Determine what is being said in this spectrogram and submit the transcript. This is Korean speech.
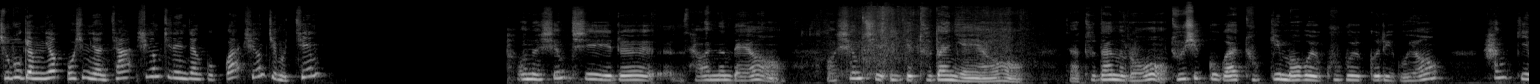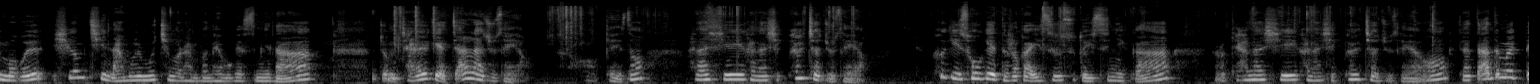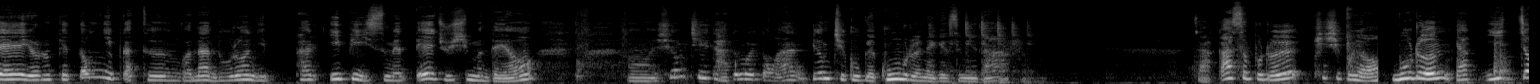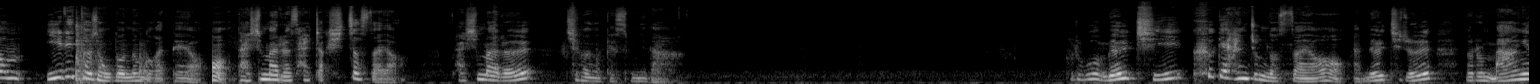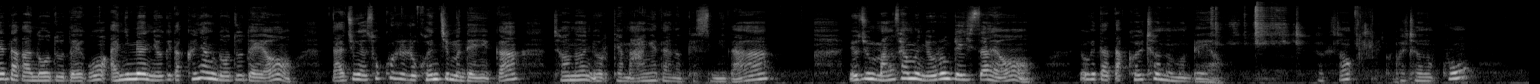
주부 경력 50년차 시금치 된장국과 시금치 무침. 오늘 시금치를 사왔는데요. 어, 시금치 이게 두 단이에요. 자, 두 단으로 두 식구가 두 끼 먹을 국을 끓이고요. 한 끼 먹을 시금치 나물 무침을 한번 해보겠습니다. 좀 잘게 잘라주세요. 이렇게 해서 하나씩 하나씩 펼쳐주세요. 흙이 속에 들어가 있을 수도 있으니까 이렇게 하나씩 하나씩 펼쳐주세요. 자, 따듬을 때 이렇게 떡잎 같은 거나 누런 잎, 잎이 있으면 떼주시면 돼요. 어, 시금치 다듬을 동안 시금치국에 국물을 내겠습니다. 자, 가스불을 켜시고요. 물은 약 2.2리터 정도 넣은 것 같아요. 어, 다시마를 살짝 씻었어요. 다시마를 집어넣겠습니다. 그리고 멸치 크게 한 줌 넣었어요. 멸치를 이런 망에다가 넣어도 되고 아니면 여기다 그냥 넣어도 돼요. 나중에 소쿠리를 건지면 되니까 저는 이렇게 망에다 넣겠습니다. 요즘 망 사면 이런 게 있어요. 여기다 딱 걸쳐 놓으면 돼요. 여기서 걸쳐 놓고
